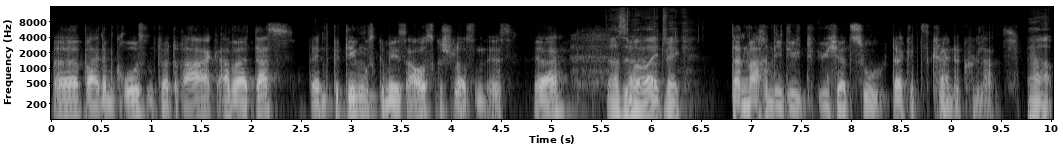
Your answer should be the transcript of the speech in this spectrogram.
äh, bei einem großen Vertrag. Aber das, wenn bedingungsgemäß ausgeschlossen ist, ja. Da sind wir äh, weit weg dann machen die die Bücher zu. Da gibt es keine Kulanz. Ja,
